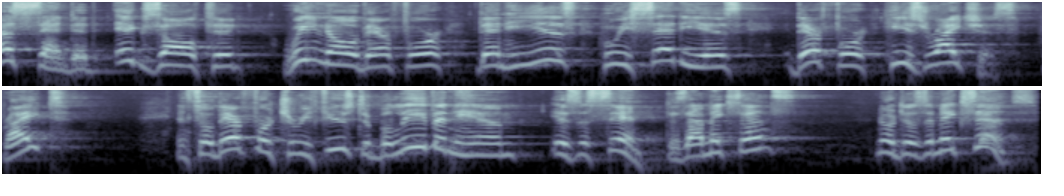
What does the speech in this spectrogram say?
ascended, exalted, we know, therefore, then he is who he said he is, therefore, he's righteous, right? And so, therefore, to refuse to believe in him is a sin. Does that make sense? No, does it make sense?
